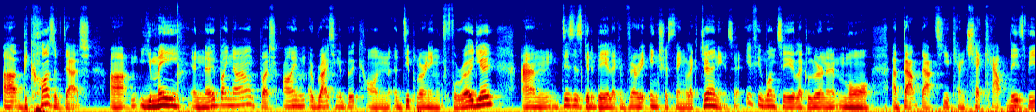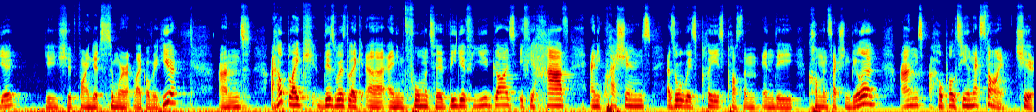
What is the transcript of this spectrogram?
uh, because of that, uh, you may know by now, but I'm writing a book on deep learning for audio, and this is going to be like a very interesting like journey. So if you want to like learn more about that, you can check out this video. You should find it somewhere like over here, and I hope like this was like uh, an informative video for you guys. If you have any questions, as always, please post them in the comment section below, and I hope I'll see you next time. Cheers.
